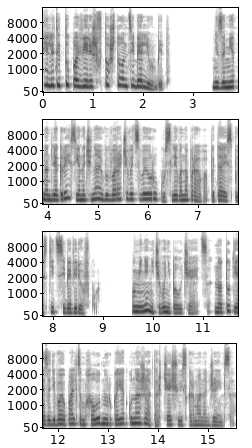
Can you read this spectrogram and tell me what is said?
Или ты тупо веришь в то, что он тебя любит? Незаметно для Грейс я начинаю выворачивать свою руку слева направо, пытаясь спустить с себя веревку. У меня ничего не получается, но тут я задеваю пальцем холодную рукоятку ножа, торчащую из кармана Джеймса.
